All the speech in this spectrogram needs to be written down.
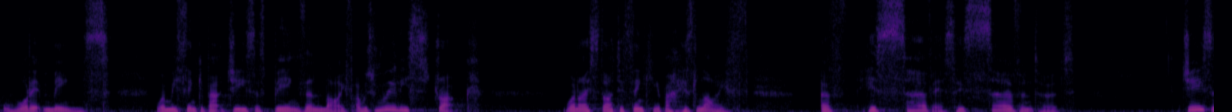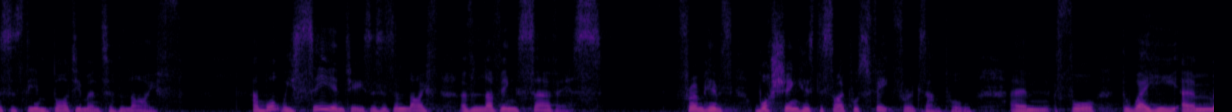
what it means when we think about Jesus being the life, I was really struck when I started thinking about his life of his service, his servanthood. Jesus is the embodiment of life. And what we see in Jesus is a life of loving service. From his washing his disciples' feet, for example, um, for the way he um,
